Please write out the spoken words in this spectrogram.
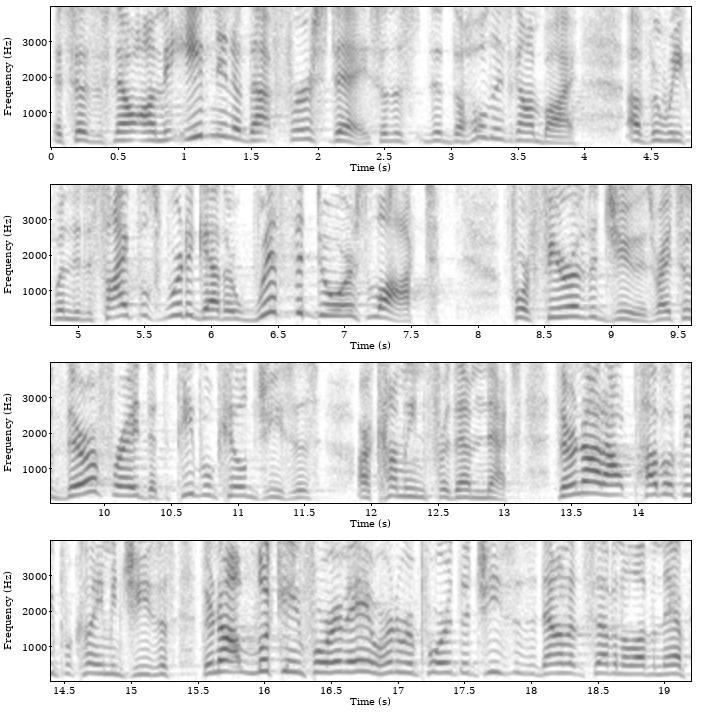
It says this Now, on the evening of that first day, so this, the, the whole day's gone by of the week, when the disciples were together with the doors locked, for fear of the Jews, right? So they're afraid that the people killed Jesus are coming for them next. They're not out publicly proclaiming Jesus. They're not looking for him. Hey, I heard a report that Jesus is down at 7 Eleven. They have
